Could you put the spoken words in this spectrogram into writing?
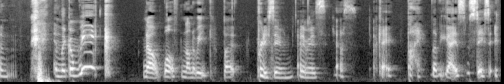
In, um, in like a week. No, well, not a week, but pretty soon. Anyways, yes. Okay, bye. Love you guys. Stay safe.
